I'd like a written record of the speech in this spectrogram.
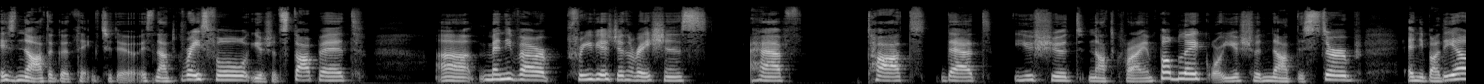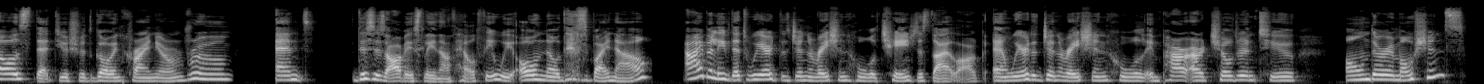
is not a good thing to do. It's not graceful. You should stop it. Uh, many of our previous generations have taught that you should not cry in public or you should not disturb anybody else, that you should go and cry in your own room. And this is obviously not healthy. We all know this by now. I believe that we are the generation who will change this dialogue and we're the generation who will empower our children to own their emotions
